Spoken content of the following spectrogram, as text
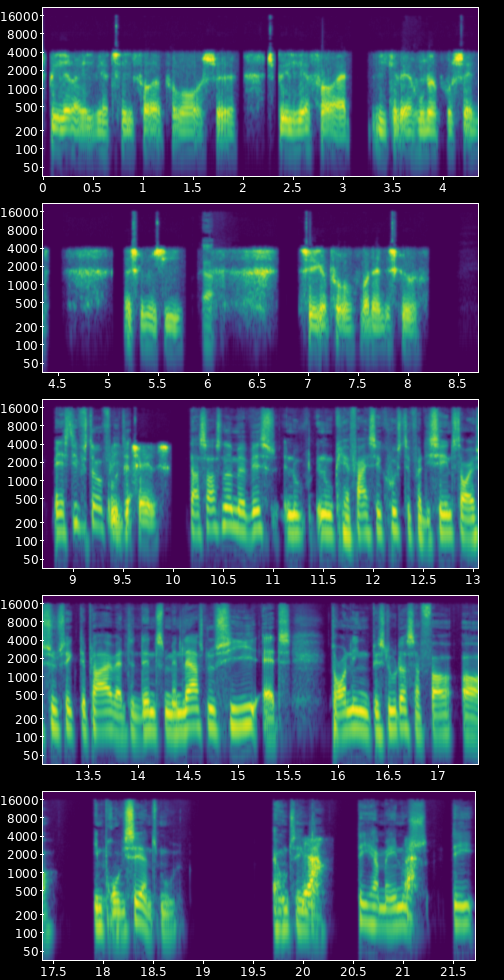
spilleregel, vi har tilføjet på vores øh, spil her, for at vi kan være 100 procent, hvad skal man sige, ja. sikker på, hvordan det skal men jeg skal lige forstå, fordi der, der er så også noget med, hvis, nu, nu kan jeg faktisk ikke huske det fra de seneste år, jeg synes ikke, det plejer at være tendensen, men lad os nu sige, at dronningen beslutter sig for at improvisere en smule. At hun tænker, ja. det her manus, ja. det...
